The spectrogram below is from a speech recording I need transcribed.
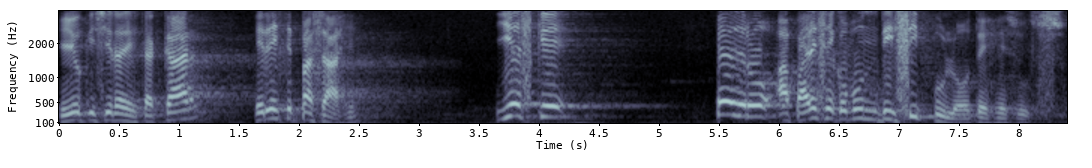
que yo quisiera destacar en este pasaje, y es que Pedro aparece como un discípulo de Jesús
